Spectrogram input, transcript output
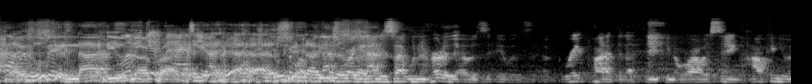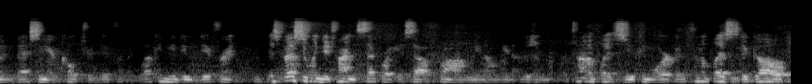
Like, who could not use Let me our get back to you on that. Who could Sure, not and that's use our where I product? decided when I heard of it, it was it was a great product that I think you know where I was saying how can you invest in your culture differently? What can you do different, especially when you're trying to separate yourself from you know you know there's a ton of places you can work and a ton of places to go,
